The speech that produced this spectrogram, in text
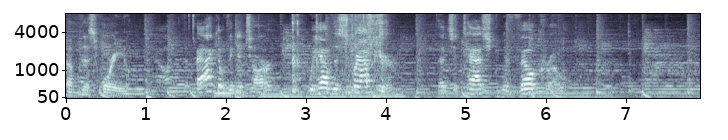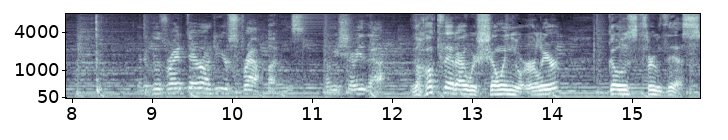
of this for you. Now, the back of the guitar, we have the strap here that's attached with Velcro. And it goes right there onto your strap buttons. Let me show you that. The hook that I was showing you earlier goes through this.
